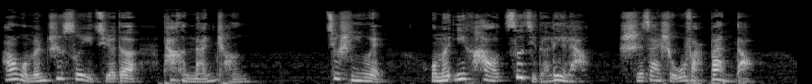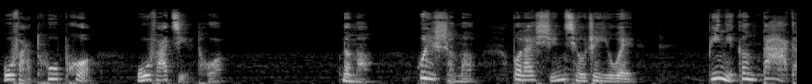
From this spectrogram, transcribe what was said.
而我们之所以觉得它很难成，就是因为我们依靠自己的力量实在是无法办到、无法突破、无法解脱。那么，为什么不来寻求这一位比你更大的，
